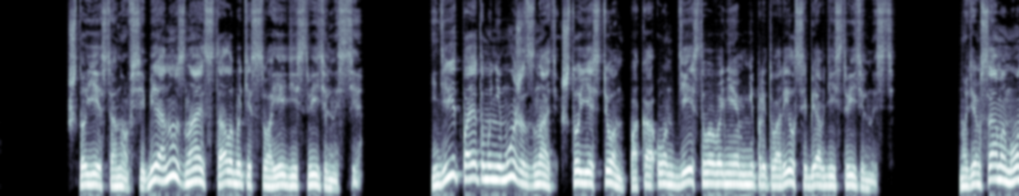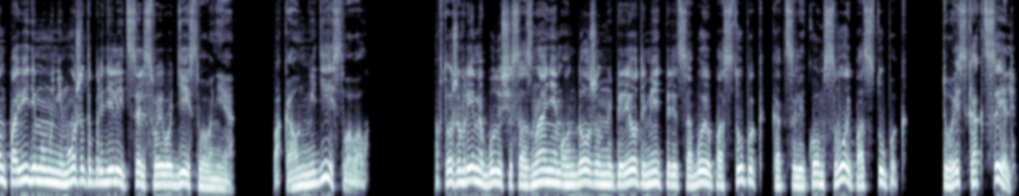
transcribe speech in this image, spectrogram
Что есть оно в себе, оно знает, стало быть, из своей действительности. Индивид поэтому не может знать, что есть он, пока он действованием не притворил себя в действительность. Но тем самым он, по-видимому, не может определить цель своего действования, пока он не действовал. А в то же время, будучи сознанием, он должен наперед иметь перед собою поступок как целиком свой поступок, то есть как цель.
